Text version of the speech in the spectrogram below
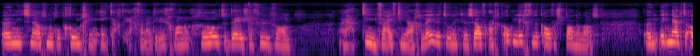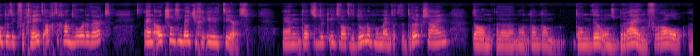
niet snel genoeg op groen gingen. Ik dacht echt van, nou, dit is gewoon een grote déjà vu van, nou ja, 10, 15 jaar geleden. Toen ik zelf eigenlijk ook lichtelijk overspannen was. Um, ik merkte ook dat ik vergeetachtig aan het worden werd. En ook soms een beetje geïrriteerd. En dat is natuurlijk iets wat we doen op het moment dat we druk zijn. Dan, uh, dan, dan, dan, wil ons brein vooral uh,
